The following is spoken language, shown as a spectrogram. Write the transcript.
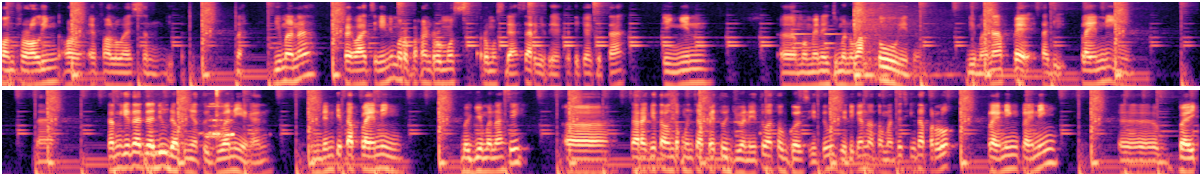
controlling or evaluation gitu. Nah, di mana POAC ini merupakan rumus rumus dasar gitu ya ketika kita ingin uh, memanajemen waktu gitu. Di mana P tadi planning. Nah, kan kita tadi udah punya tujuan nih ya kan. Kemudian kita planning. Bagaimana sih uh, cara kita untuk mencapai tujuan itu atau goals itu? Jadi kan otomatis kita perlu planning planning uh, baik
